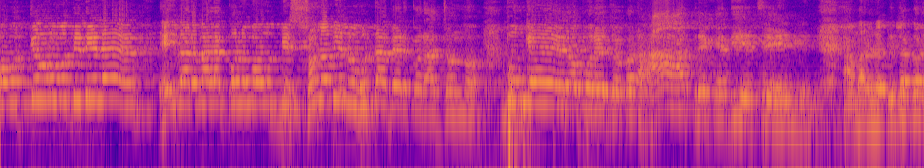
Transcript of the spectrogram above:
মউতকে অনুমতি দিলেন, এইবার মালাকুল মউত বিশ্ব নবী রূহটা বের করার জন্য বুকের ওপরে যখন হাত রেখে দিয়েছেন, আমার নবী তখন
